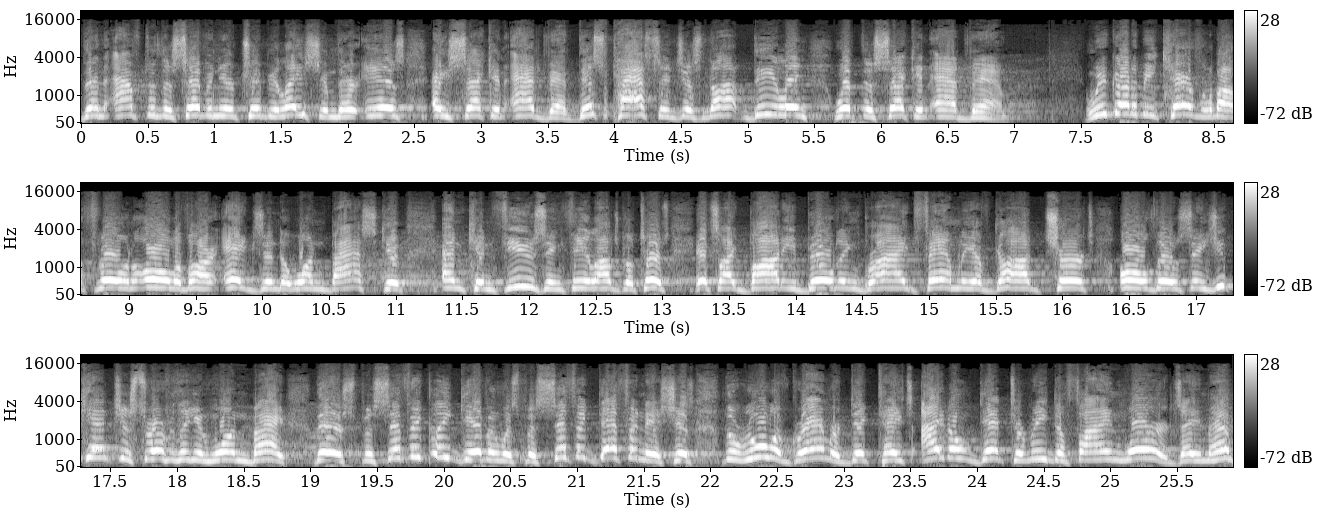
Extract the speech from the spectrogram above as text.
Then after the seven year tribulation, there is a second advent. This passage is not dealing with the second advent. We've got to be careful about throwing all of our eggs into one basket and confusing theological terms. It's like body, building, bride, family of God, church, all those things. You can't just throw everything in one bag. They're specifically given with specific definitions. The rule of grammar dictates I don't get to redefine words. Amen.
